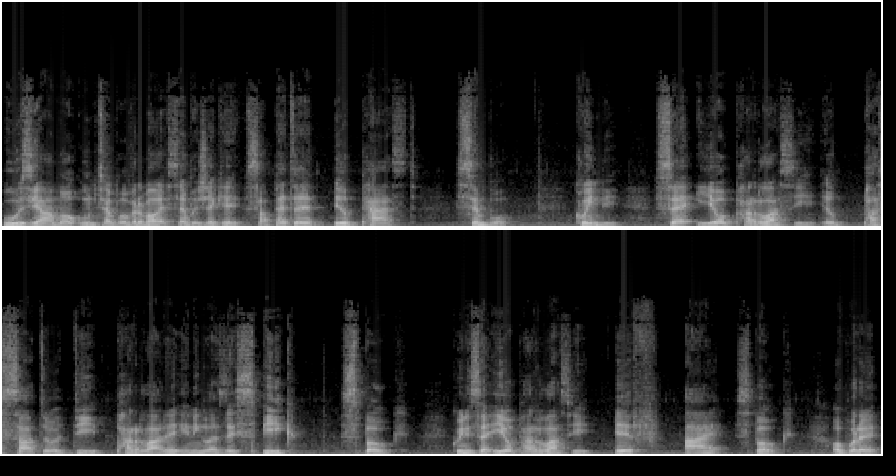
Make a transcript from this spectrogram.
usiamo un tempo verbale semplice che sapete il past simple. Quindi, se io parlassi il passato di parlare in inglese speak, spoke. Quindi se io parlassi if I spoke. Oppure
